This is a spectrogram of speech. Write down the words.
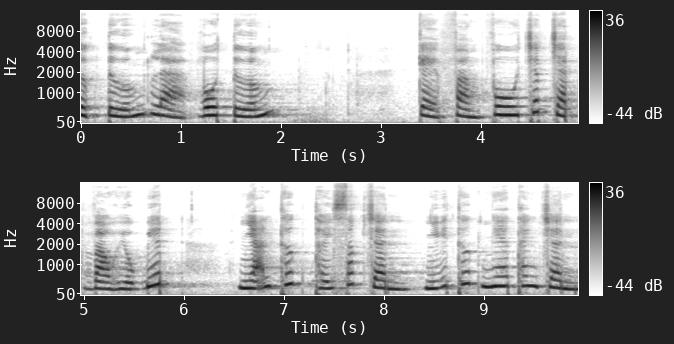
thực tướng là vô tướng. Kẻ phàm phu chấp chặt vào hiểu biết, nhãn thức thấy sắc trần, nhĩ thức nghe thanh trần,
